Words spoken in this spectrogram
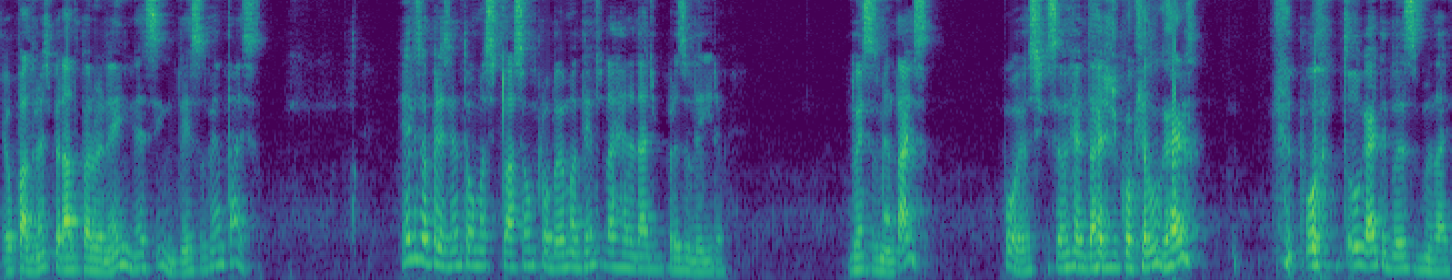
É o padrão esperado para o Enem? É sim, doenças mentais. Eles apresentam uma situação, um problema dentro da realidade brasileira. Doenças mentais? Pô, eu acho que isso é a realidade de qualquer lugar. Pô, todo lugar tem doenças mentais.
